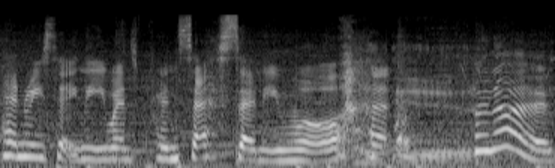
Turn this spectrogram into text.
Henry saying that you weren't a princess anymore. I know,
